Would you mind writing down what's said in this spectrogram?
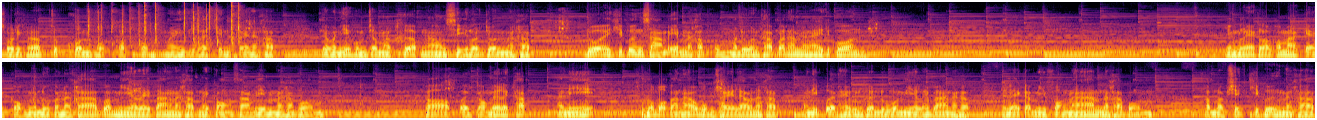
สวัสดีครับทุกคนพบกับผมไมค์ที่รัชเช่นเคยนะครับ เดี๋ยววันนี้ผมจะมาเคลือบเงาสีรถยนต์นะครับ ด้วยขี้ผึ้ง 3M นะครับ ผมมาดูกันครับว่าทำยังไงทุกคน อย่างแรกเราก็มาแกะกล่องกันดูก่อนนะครับ ว่ามีอะไรบ้างนะครับในกล่อง 3M นะครับผม ก็เปิดกล่องได้เลยครับ อันนี้ผมต้องบอกก่อนนะว่าผมใช้แล้วนะครับ อันนี้เปิดให้เพื่อนๆดูว่ามีอะไรบ้างนะครับอย่างแรกก็มีฟองน้ำนะครับ ผมสำหรับเช็ดขี้ผึ้งนะครับ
